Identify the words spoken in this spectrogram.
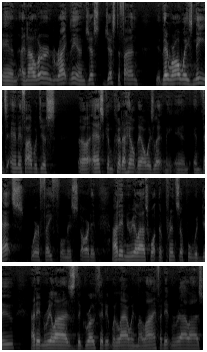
And and I learned right then just just to find there were always needs, and if I would just uh, ask them, could I help? They always let me. And, and that's where faithfulness started. I didn't realize what the principle would do. I didn't realize the growth that it would allow in my life. I didn't realize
